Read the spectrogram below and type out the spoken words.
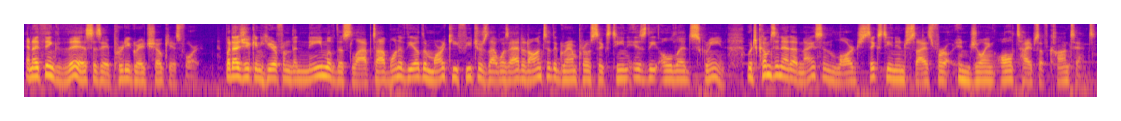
And I think this is a pretty great showcase for it. But as you can hear from the name of this laptop, one of the other marquee features that was added onto the Gram Pro 16 is the OLED screen, which comes in at a nice and large 16 inch size for enjoying all types of content.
